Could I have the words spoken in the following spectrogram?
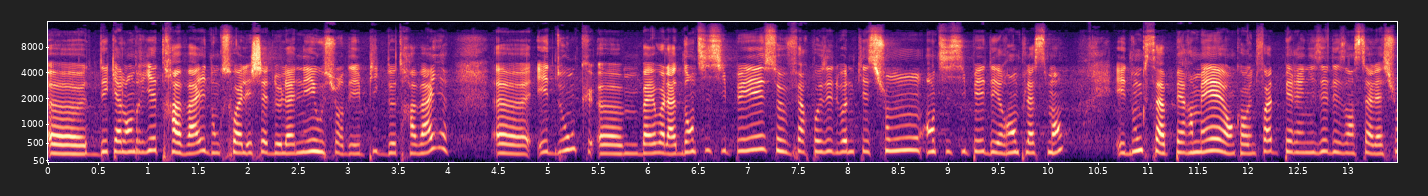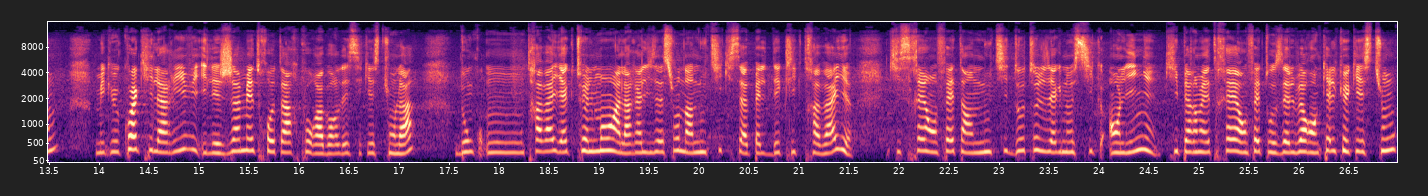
euh, des calendriers de travail, donc soit à l'échelle de l'année ou sur des pics de travail. Euh, et donc, euh, voilà, d'anticiper, se faire poser de bonnes questions, anticiper des remplacements. Et donc, ça permet, encore une fois, de pérenniser des installations. Mais que quoi qu'il arrive, il n'est jamais trop tard pour aborder ces questions-là. Donc, on travaille actuellement à la réalisation d'un outil qui s'appelle Déclic Travail, qui serait en fait un outil d'autodiagnostic en ligne qui permettrait en fait aux éleveurs, en quelques questions,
